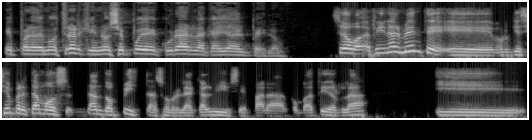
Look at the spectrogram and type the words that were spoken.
es para demostrar que no se puede curar la caída del pelo. So, finalmente, eh, porque siempre estamos dando pistas sobre la calvicie para combatirla y,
